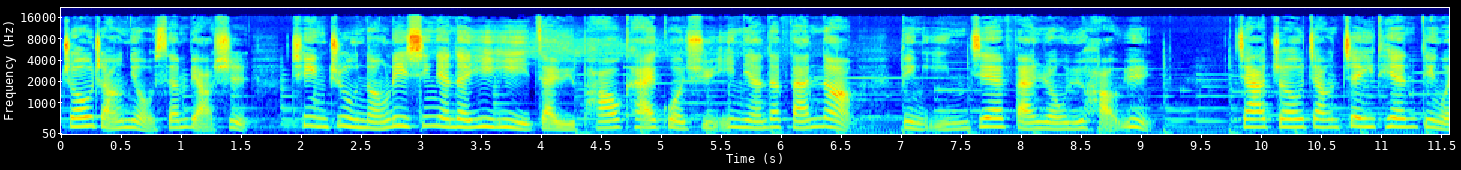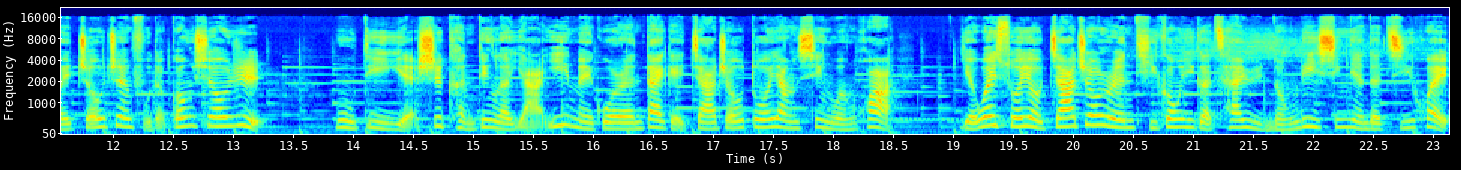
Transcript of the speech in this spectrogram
州长纽森表示，庆祝农历新年的意义在于抛开过去一年的烦恼，并迎接繁荣与好运。加州将这一天定为州政府的公休日，目的也是肯定了亚裔美国人带给加州多样性文化。也为所有加州人提供一个参与农历新年的机会。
